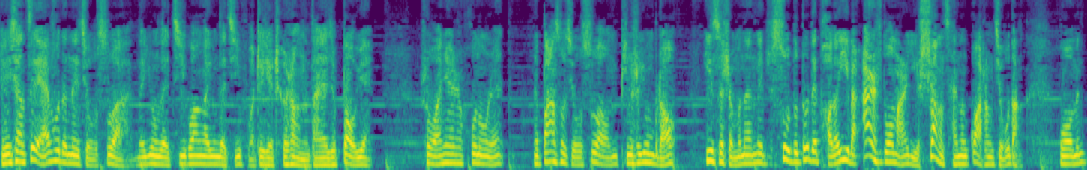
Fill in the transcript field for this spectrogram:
因为像 ZF 的那九速啊，那用在激光啊、用在吉普这些车上呢，大家就抱怨说完全是糊弄人。那八速、九速啊，我们平时用不着，意思什么呢？那速度都得跑到一百二十多码以上才能挂上九档，我们。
